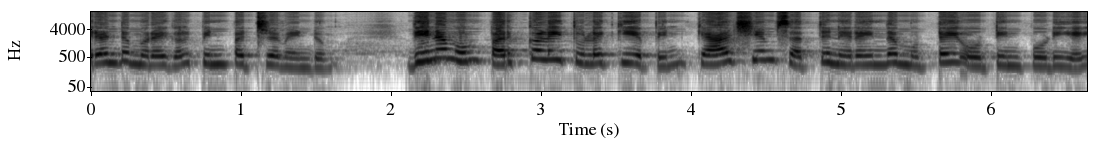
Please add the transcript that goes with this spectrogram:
இரண்டு முறைகள் பின்பற்ற வேண்டும். தினமும் பற்களை துலக்கிய பின் கால்சியம் சத்து நிறைந்த முட்டை ஓட்டின் பொடியை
